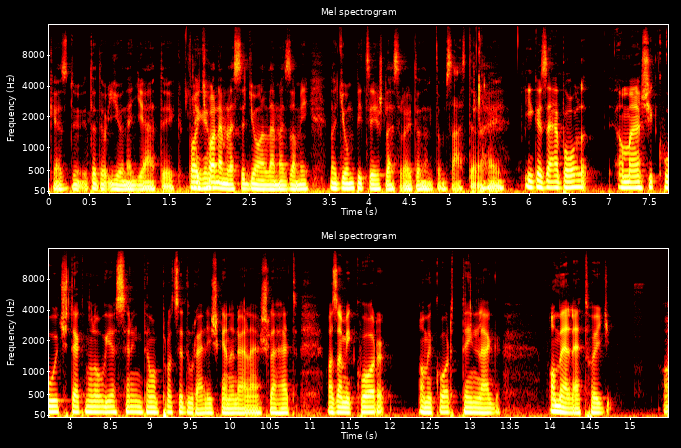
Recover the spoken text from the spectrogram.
kezdünk, tehát jön egy játék. Vagy Igen. ha nem lesz egy olyan lemez, ami nagyon pici, és lesz rajta, nem tudom, száz terahely. Igazából a másik kulcs technológia szerintem a procedurális generálás lehet. Az, amikor, amikor tényleg amellett, hogy a,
